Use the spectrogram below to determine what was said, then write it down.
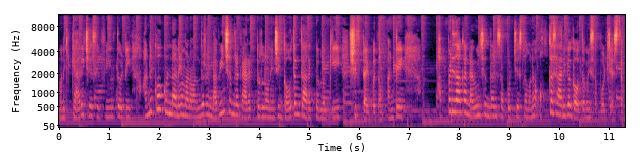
మనకి క్యారీ చేసే ఫీల్ తోటి అనుకోకుండానే మనం అందరం నవీన్ చంద్ర క్యారెక్టర్లో నుంచి గౌతమ్ క్యారెక్టర్లోకి షిఫ్ట్ అయిపోతాం. అంటే అప్పటిదాకా నవీన్ చంద్రాన్ని సపోర్ట్ చేసిన మనం ఒక్కసారిగా గౌతమ్ని సపోర్ట్ చేస్తాం.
